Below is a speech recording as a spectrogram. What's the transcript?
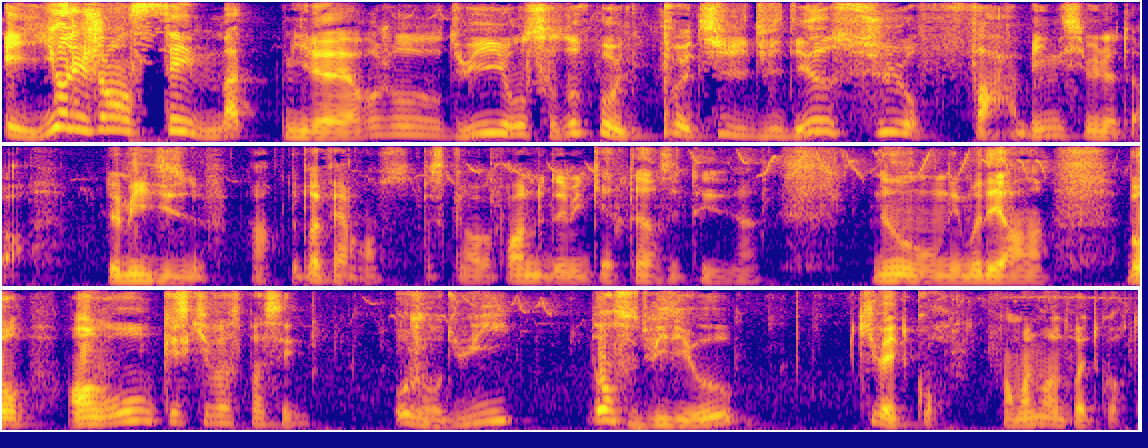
Et yo les gens, c'est Matt Miller. Aujourd'hui, on se retrouve pour une petite vidéo sur Farming Simulator 2019, hein, de préférence, parce qu'on va prendre le 2014, c'était... hein. Nous, on est moderne. hein. Bon, en gros, qu'est-ce qui va se passer? Aujourd'hui, dans cette vidéo, qui va être courte, normalement elle devrait être courte,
